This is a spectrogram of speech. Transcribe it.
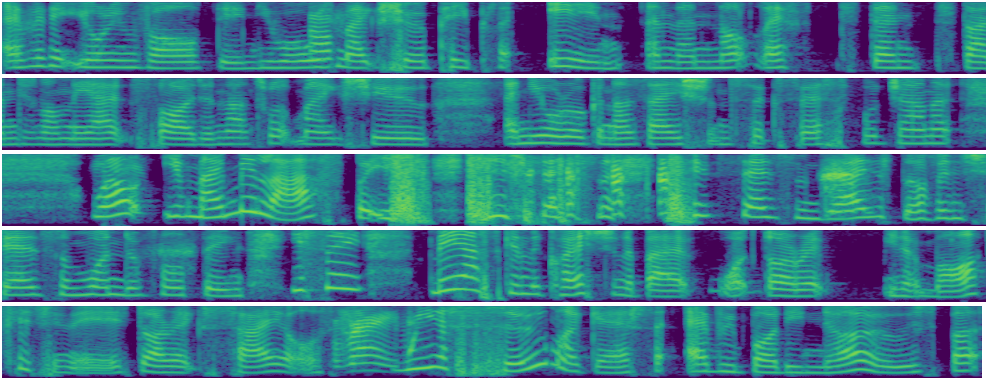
everything you're involved in. You always make sure people are in and they're not left stand, standing on the outside, and that's what makes you and your organisation successful, Janet. Well, you've made me laugh, but you, you've, said some, you've said some great stuff and shared some wonderful things. You see, me asking the question about what direct you know, marketing is, direct sales. Right. We assume, I guess, that everybody knows, but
